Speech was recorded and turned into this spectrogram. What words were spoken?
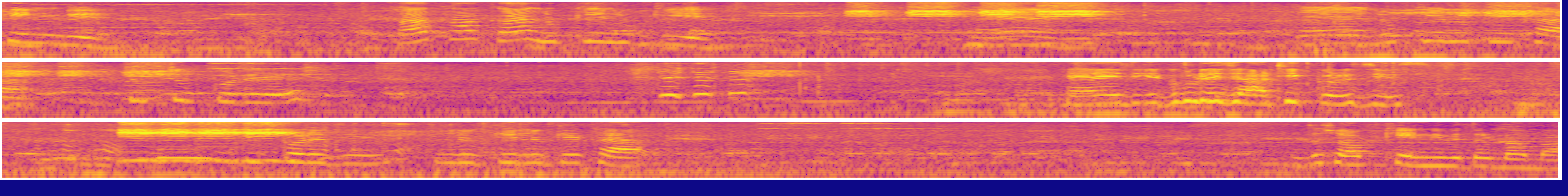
খেয়ে নিবে খা খা খা, লুকিয়ে লুকিয়ে। হ্যাঁ হ্যাঁ লুকিয়ে লুকিয়ে খা। চুপ চুপ করে। হ্যাঁ এদিকে ঘুরে যা ঠিক করেছিস। ঠিক করেছিস। লুকিয়ে লুকিয়ে খা। তো সব খেয়ে নিবে তোর বাবা।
